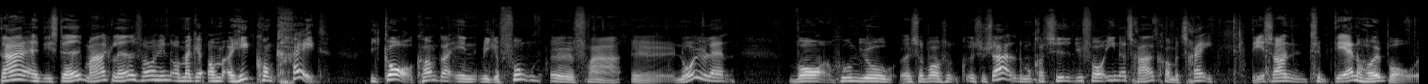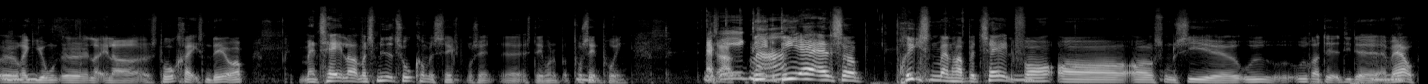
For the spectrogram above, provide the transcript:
der er de stadig meget glade for hende, og, man kan, og helt konkret, i går kom der en megafon øh, fra øh, Nordjylland, hvor hun jo, altså hvor Socialdemokratiet, de får 31,3. Det er sådan, det er en højborg øh, region, øh, eller, eller storkredsen deroppe. Man taler, man smider 2,6 procent øh, stemmerne, procentpoint. Men det er ikke det, meget. det er altså prisen, man har betalt for at, og, som sige, øh, ud, udradere de der mm. erhverv.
